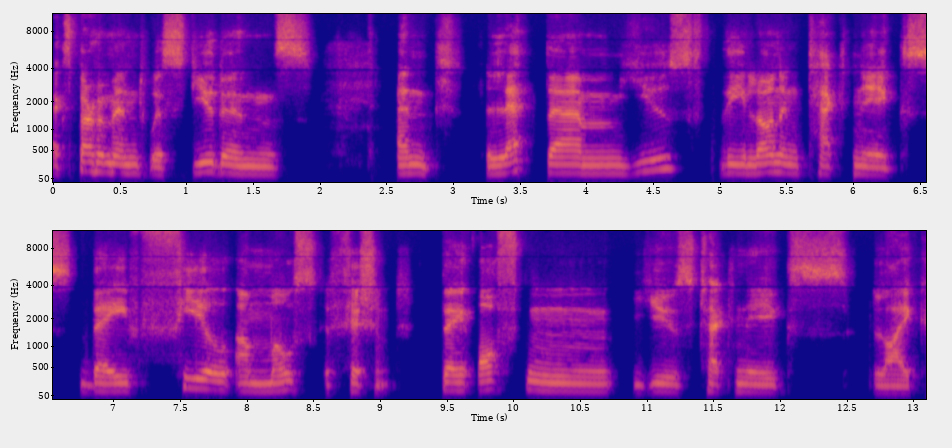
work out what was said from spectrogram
experiment with students and let them use the learning techniques they feel are most efficient. They often use techniques like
